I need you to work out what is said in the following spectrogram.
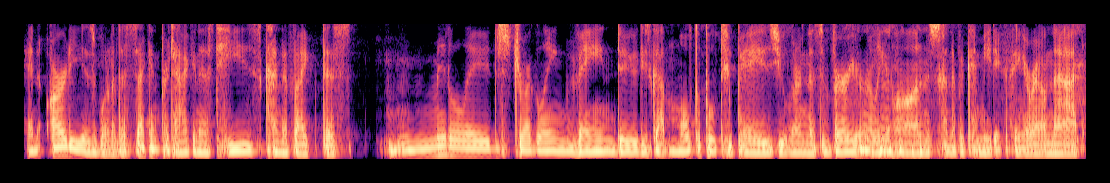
And Artie is one of the second protagonists. He's kind of like this middle aged, struggling, vain dude. He's got multiple toupees. You learn this very early on. It's kind of a comedic thing around that.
